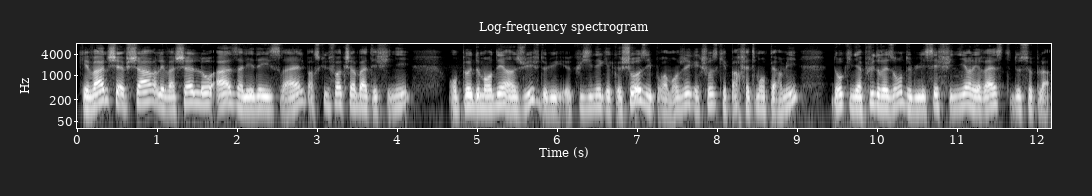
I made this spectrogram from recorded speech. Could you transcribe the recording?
Kevan shefshar levachel lo az Israël, parce qu'une fois que Shabbat est fini, on peut demander à un juif de lui cuisiner quelque chose, il pourra manger quelque chose qui est parfaitement permis, donc il n'y a plus de raison de lui laisser finir les restes de ce plat.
